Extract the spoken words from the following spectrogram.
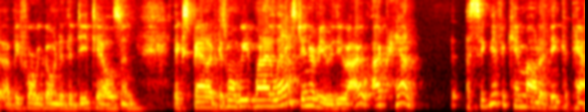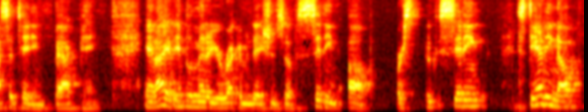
uh, before we go into the details and expand it. Because when we when I last interviewed with you, I, I had a significant amount of incapacitating back pain, and I had implemented your recommendations of sitting up or sitting, standing up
